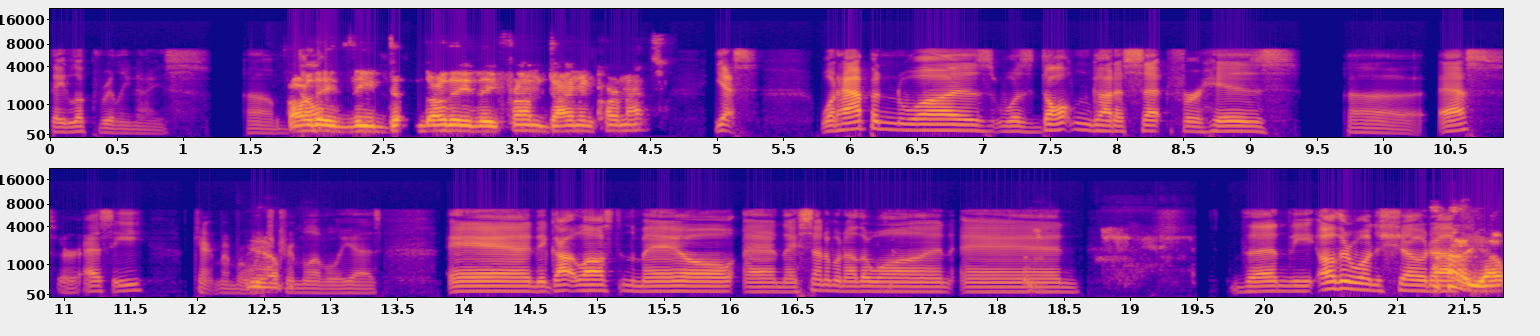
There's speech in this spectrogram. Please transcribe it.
they look really nice. Um, Are they the are they the from Diamond car mats? Yes. What happened was was Dalton got a set for his uh S or SE. Can't remember which Yeah. trim level he has. And it got lost in the mail and they sent him another one and then the other one showed up. yep.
